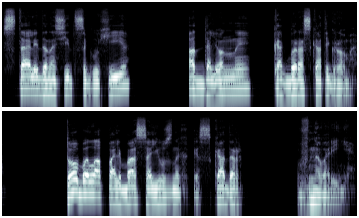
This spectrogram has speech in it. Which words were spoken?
стали доноситься глухие, отдаленные, как бы раскаты грома. То была пальба союзных эскадр в Наварине.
